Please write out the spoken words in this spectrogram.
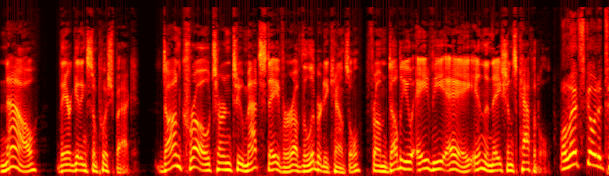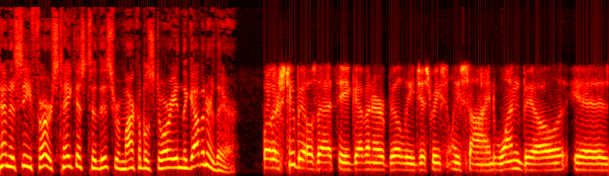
Now they are getting some pushback. Don Kroah turned to Mat Staver of the Liberty Counsel from WAVA in the nation's capital. Well, let's go to Tennessee first. Take us to this remarkable story and the governor there. Well, there's two bills that the governor Bill Lee just recently signed. One bill is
